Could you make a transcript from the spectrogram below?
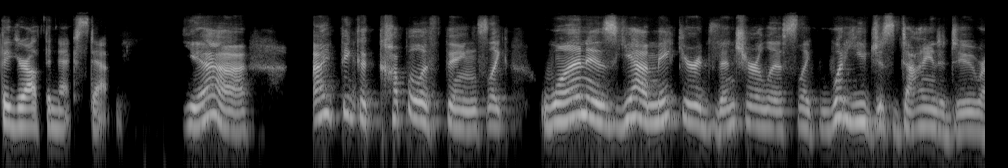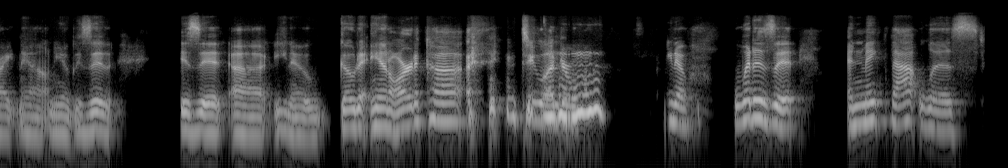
figure out the next step? Yeah, I think a couple of things. Like one is, yeah, make your adventure list. Like, what are you just dying to do right now? You know, is it is it uh, you know, go to Antarctica, do under, you know, what is it? And make that list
